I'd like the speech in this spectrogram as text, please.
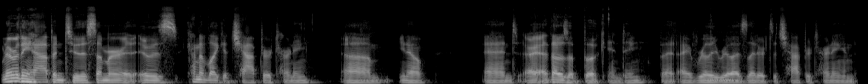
when everything happened to this summer, it, it was kind of like a chapter turning. Um, you know, and I, I thought it was a book ending, but I really Mm-hmm. realized later it's a chapter turning, and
